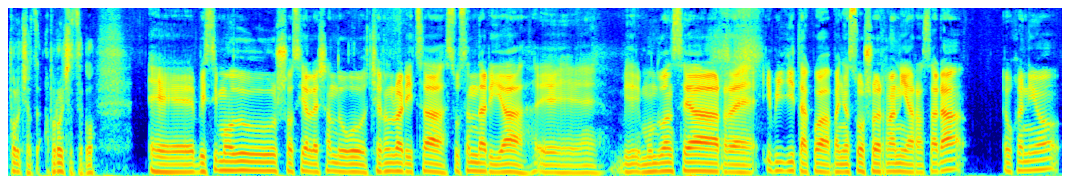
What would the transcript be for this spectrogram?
aprobetxatzeko. E, bizimodu sozial esan dugu txerrendularitza zuzendaria e, munduan zehar e, ibilitakoa, baina zu oso hernani arrazara, Eugenio,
